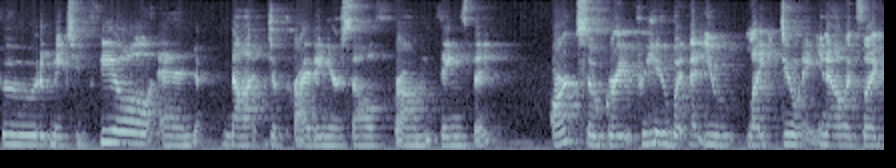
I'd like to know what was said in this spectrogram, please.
food makes you feel and not depriving yourself from things that aren't so great for you but that you like doing you know it's like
